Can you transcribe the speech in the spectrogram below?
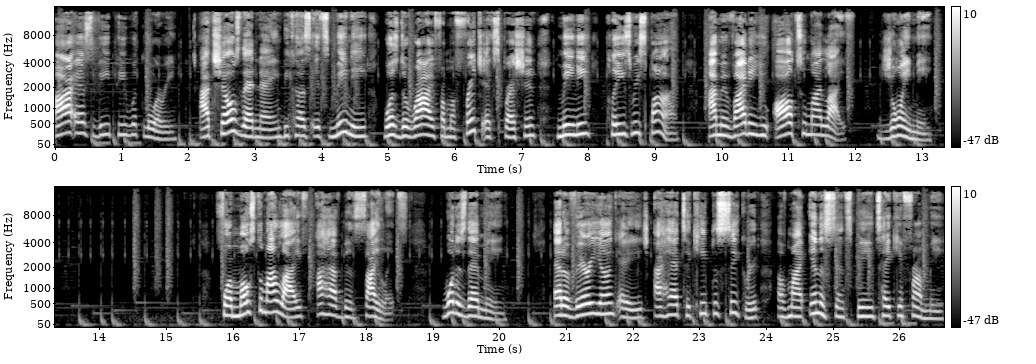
RSVP with Lori. I chose that name because its meaning was derived from a French expression meaning please respond. I'm inviting you all to my life. Join me. For most of my life, I have been silenced. What does that mean? At a very young age, I had to keep the secret of my innocence being taken from me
